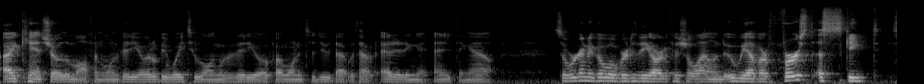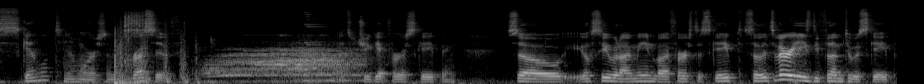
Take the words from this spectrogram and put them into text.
I can't show them off in one video. It'll be way too long of a video if I wanted to do that without editing anything out. So we're gonna go over to the artificial island. Ooh, we have our first escaped skeleton horse. Impressive. That's what you get for escaping. So you'll see what I mean by first escaped. So it's very easy for them to escape,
